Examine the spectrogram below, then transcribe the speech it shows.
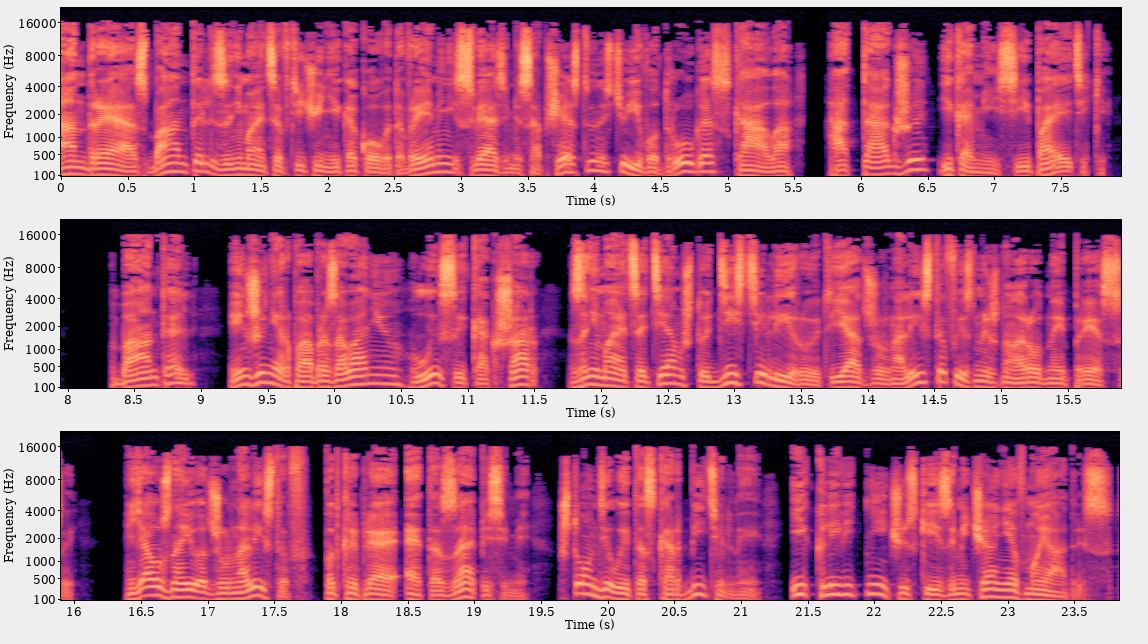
Андреас Бантель занимается в течение какого-то времени связями с общественностью его друга Скала, а также и комиссии по этике. Бантель Инженер по образованию, лысый как шар, занимается тем, что дистиллирует яд журналистов из международной прессы. Я узнаю от журналистов, подкрепляя это записями, что он делает оскорбительные и клеветнические замечания в мой адрес.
